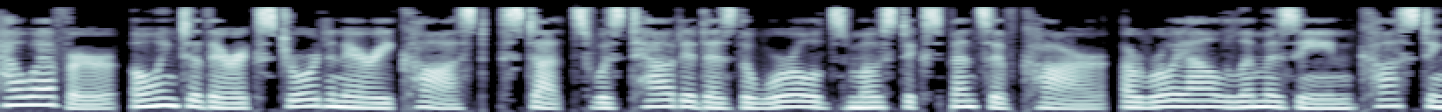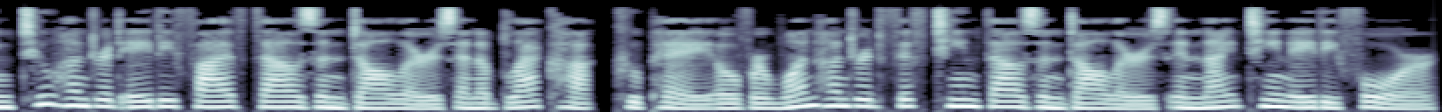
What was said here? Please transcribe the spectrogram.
However, owing to their extraordinary cost, Stutz was touted as the world's most expensive car, a Royale limousine costing $285,000 and a Blackhawk coupe over $115,000 in 1984.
